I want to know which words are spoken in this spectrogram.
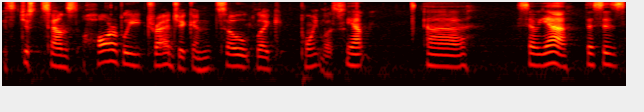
it just sounds horribly tragic and so like pointless. Yep. Uh, so yeah, this is.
